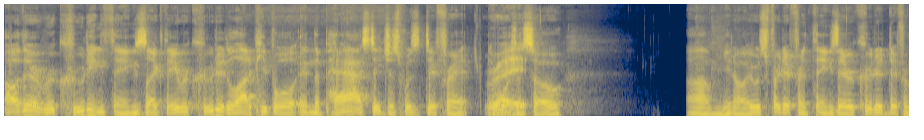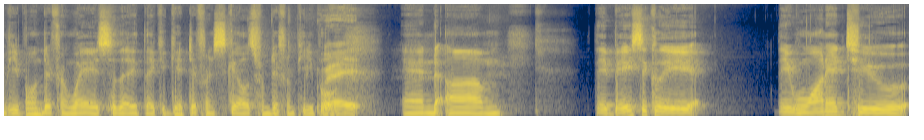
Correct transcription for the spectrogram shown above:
other recruiting things. Like they recruited a lot of people in the past. It just was different. It Right. wasn't so, um, you know, it was for different things. They recruited different people in different ways so they, they could get different skills from different people Right. And um, they basically they wanted to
